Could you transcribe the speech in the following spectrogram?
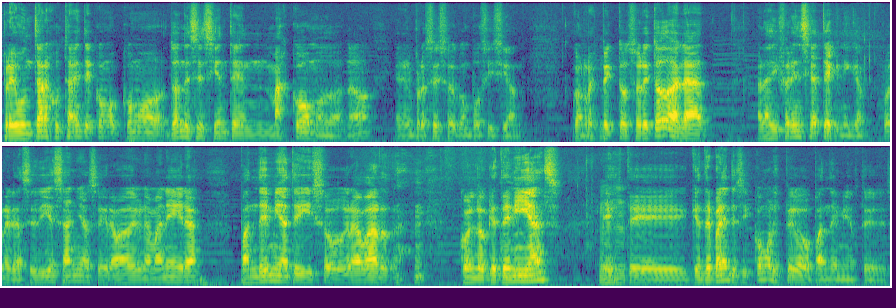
preguntar justamente cómo, cómo, dónde se sienten más cómodos, ¿no? En el proceso de composición. Con respecto, sobre todo, a la, a la diferencia técnica. Poner, hace 10 años se grababa de una manera, pandemia te hizo grabar con lo que tenías. Este, que entre paréntesis, ¿cómo les pegó pandemia a ustedes?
